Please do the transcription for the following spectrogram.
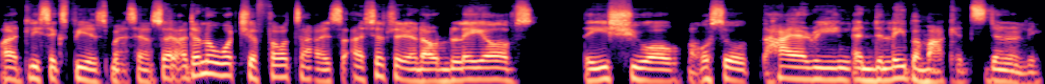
or at least experienced myself. So I don't know what your thoughts are, especially around layoffs, the issue of also hiring and the labor markets generally.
